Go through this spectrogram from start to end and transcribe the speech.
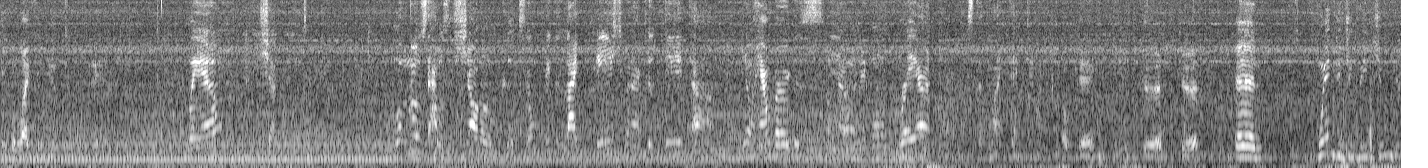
people like for you to prepare? Well, well most I was a short old cook, so people like fish when I cooked it. Uh, you know hamburgers, you know, and they want rare and stuff like that. Okay. Good, good. And when did you meet Junior?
